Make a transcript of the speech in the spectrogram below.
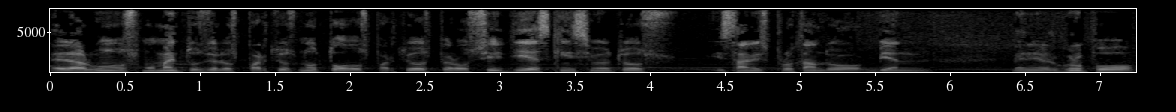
en algunos momentos de los partidos, no todos los partidos, pero sí 10, 15 minutos están explotando bien, bien el grupo.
